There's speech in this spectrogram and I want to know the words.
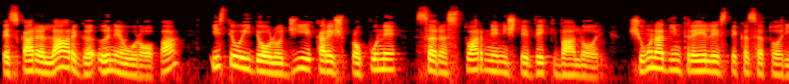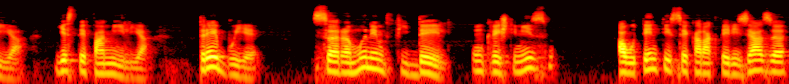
pe scară largă în Europa, este o ideologie care își propune să răstoarne niște vechi valori și una dintre ele este căsătoria, este familia. Trebuie să rămânem fideli. Un creștinism autentic se caracterizează,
